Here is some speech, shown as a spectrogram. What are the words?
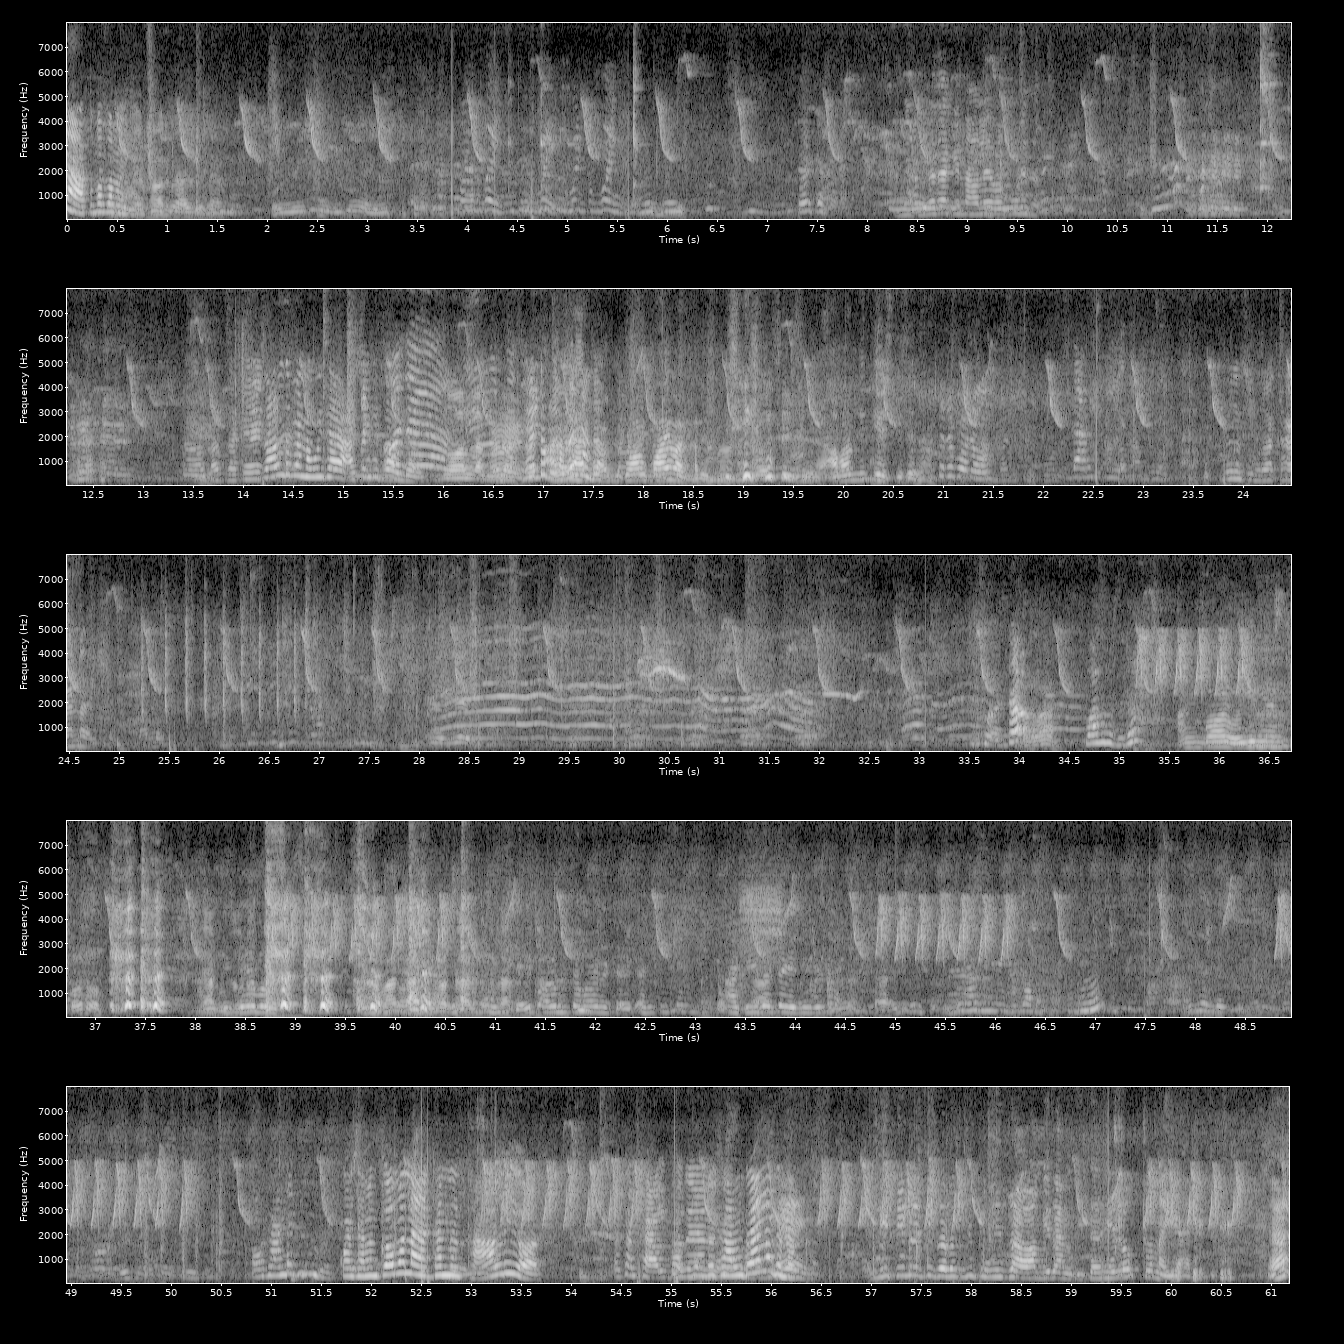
জল দেবে না ওই যা আছে কি জল দাও জল লাগবে না। এই খাবে না জল। জল কয়বার খাবে? আবার দিতে এসতেছে না। বাবা, আমি বড় ওই জন্য আমি ছোট। আমি দেবো। সেই গরমটা আমার মিটার কাছে। আশি বছর এদিকে কই জানেন? কমা না এখানে থালি আর থাল দেয় না। কেন? নীতি নীতি করে তুমি যাও আমি রান্ধি তো হে লোক তো নাই হ্যাঁ?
